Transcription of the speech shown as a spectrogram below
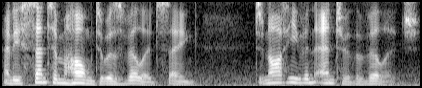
And he sent him home to his village, saying, Do not even enter the village.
